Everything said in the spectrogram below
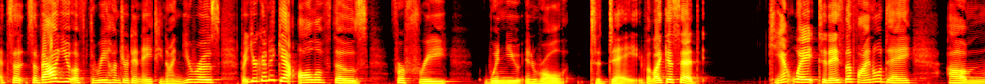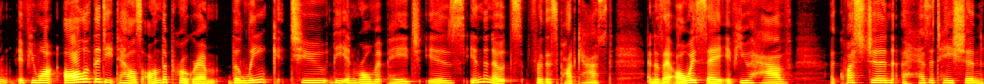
it's a, it's a value of 389 euros, but you're going to get all of those for free when you enroll today. But like I said, can't wait. Today's the final day. Um, if you want all of the details on the program, the link to the enrollment page is in the notes for this podcast. And as I always say, if you have a question, a hesitation,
